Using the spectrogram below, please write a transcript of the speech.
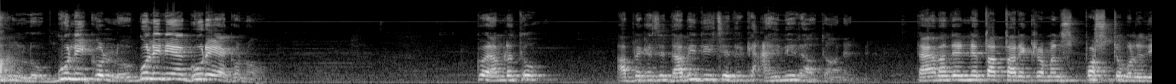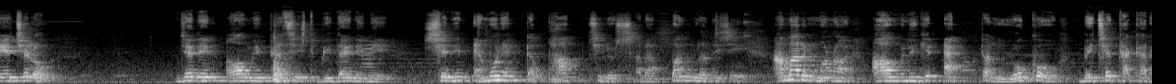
ভাঙলো, গুলি করল, গুলি নিয়ে ঘুরে এখনও। আমরা তো আপনার কাছে দাবি দিয়েছি এদেরকে আইনের আওতা আনেন। তাই আমাদের নেতা তারেক রহমান স্পষ্ট বলে দিয়েছিল, যেদিন আওয়ামী ফ্যাসিস্ট বিদায় নেবে, সেদিন এমন একটা ভাব ছিল সারা বাংলাদেশে। আমার মনে হয় আওয়ামী লীগের একটা লোকও বেঁচে থাকার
